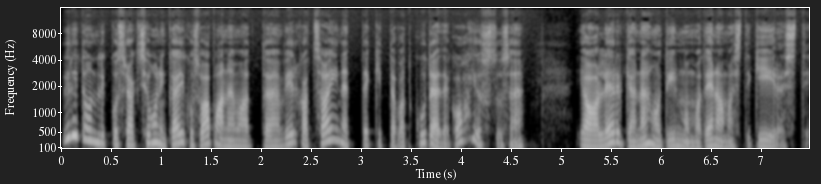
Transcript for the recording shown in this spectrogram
ülitundlikkusreaktsiooni käigus vabanevad virgatsained tekitavad kudede kahjustuse ja allergianähud ilmuvad enamasti kiiresti.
